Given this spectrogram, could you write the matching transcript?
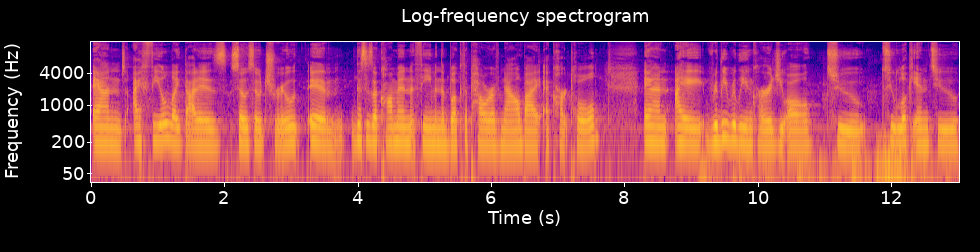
And I feel like that is so, so true. Um, this is a common theme in the book, The Power of Now by Eckhart Tolle. And I really, really encourage you all to to look into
